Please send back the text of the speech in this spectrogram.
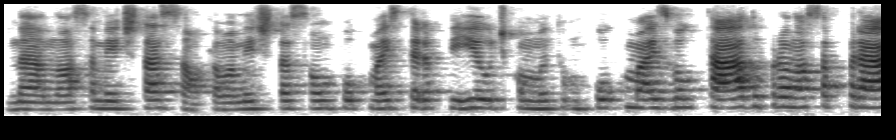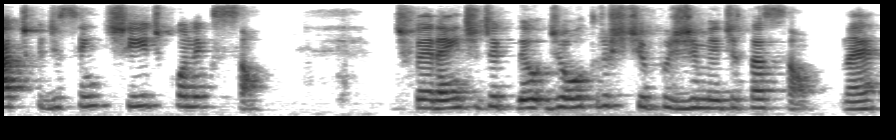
Na nossa meditação, que é uma meditação um pouco mais terapêutica, um pouco mais voltado para a nossa prática de sentir, de conexão. Diferente de, de outros tipos de meditação, né?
